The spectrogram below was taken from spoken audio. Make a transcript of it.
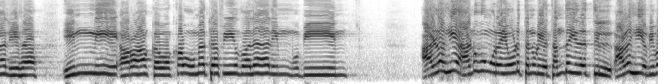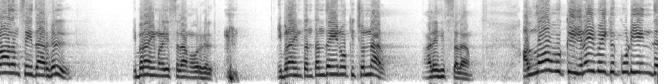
آلهة إني أراك وقومك في ضلال مبين அழகிய அணுகுமுறையோடு தன்னுடைய தந்தையிடத்தில் அழகிய விவாதம் செய்தார்கள் இப்ராஹிம் அலைஹிஸ்ஸலாம் அவர்கள் இப்ராஹிம் தன் தந்தையை நோக்கி சொன்னார் அலைஹிஸ்ஸலாம் அல்லாஹ்வுக்கு இணை வைக்கக்கூடிய இந்த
